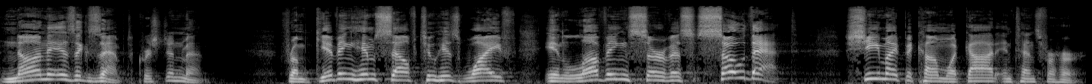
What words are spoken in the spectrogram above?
None is exempt, Christian men, from giving himself to his wife in loving service so that she might become what God intends for her.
